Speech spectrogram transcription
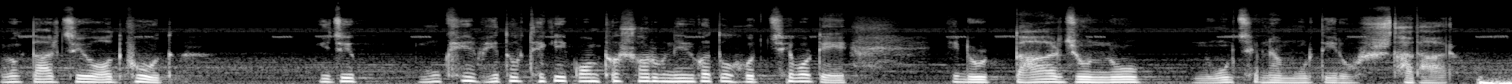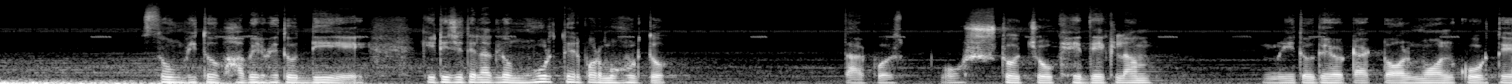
এবং তার চেয়ে অদ্ভুত এই যে মুখের ভেতর থেকেই কণ্ঠস্বর নির্গত হচ্ছে বটে, কিন্তু তার জন্য নড়ছে না মূর্তির ওষ্ঠাধার। স্তম্ভিত ভাবের ভেতর দিয়ে কেটে যেতে লাগল মুহূর্তের পর মুহূর্ত। তারপর স্পষ্ট চোখে দেখলাম মৃতদেহটা টলমল করতে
